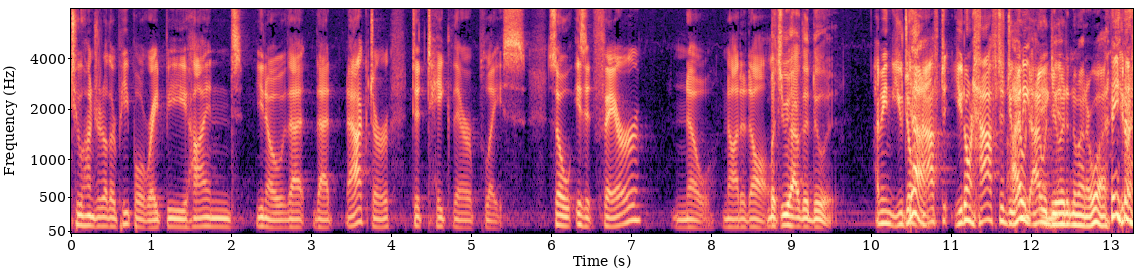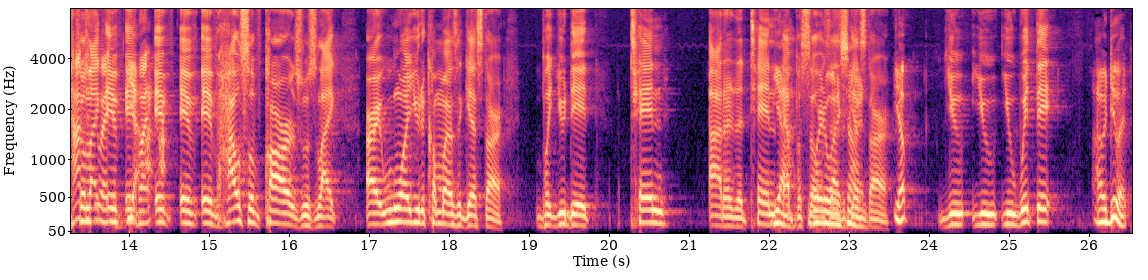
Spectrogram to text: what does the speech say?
200 other people right behind you know that that actor to take their place. So is it fair? No, not at all. But you have to do it. I mean, you don't Yeah. have to. You don't have to do. I would I would do anything. it no matter what. You don't have So to like do it. if if, but- if if if House of Cards was like, all right, we want you to come as a guest star, but you did ten out of the ten Yeah, episodes where do as a sign? guest star. Yep. You you you with it I would do it.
